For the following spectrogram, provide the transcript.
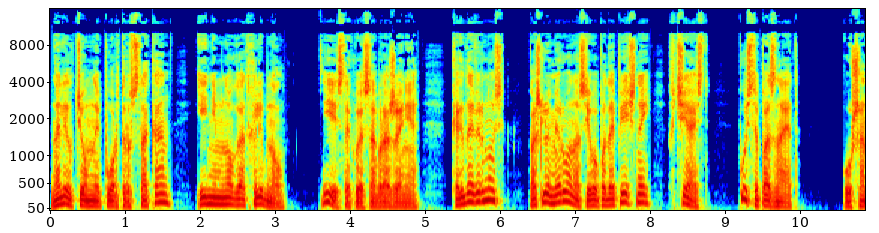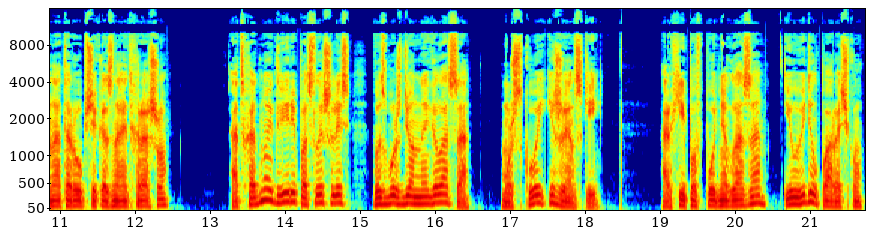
налил темный портер в стакан и немного отхлебнул. Есть такое соображение. Когда вернусь, пошлю Мирона с его подопечной в часть, пусть опознает. Уж она-то рубщика знает хорошо. От входной двери послышались возбужденные голоса, мужской и женский. Архипов поднял глаза и увидел парочку,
